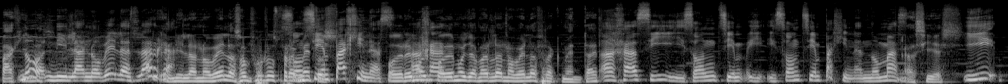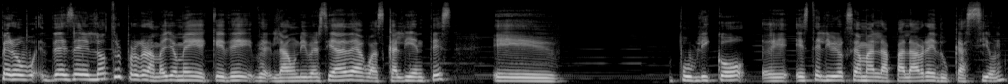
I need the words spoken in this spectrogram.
páginas. No, ni la novela es larga. Ni la novela, son puros fragmentos. Son 100 páginas. Podremos, podemos llamar la novela fragmentaria. Ajá, sí, y son 100, y, son 100 páginas, no más. Así es. Y, pero desde el otro programa yo me quedé, la Universidad de Aguascalientes eh, publicó este libro que se llama La Palabra Educación,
